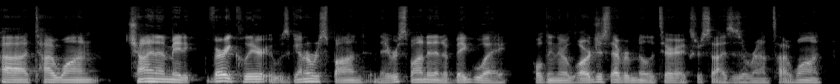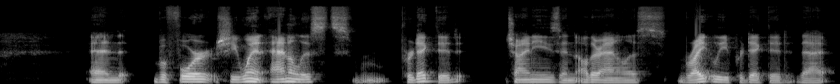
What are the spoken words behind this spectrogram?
uh, Taiwan, China made it very clear it was going to respond, and they responded in a big way, holding their largest ever military exercises around Taiwan. And before she went, analysts predicted, Chinese and other analysts rightly predicted that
